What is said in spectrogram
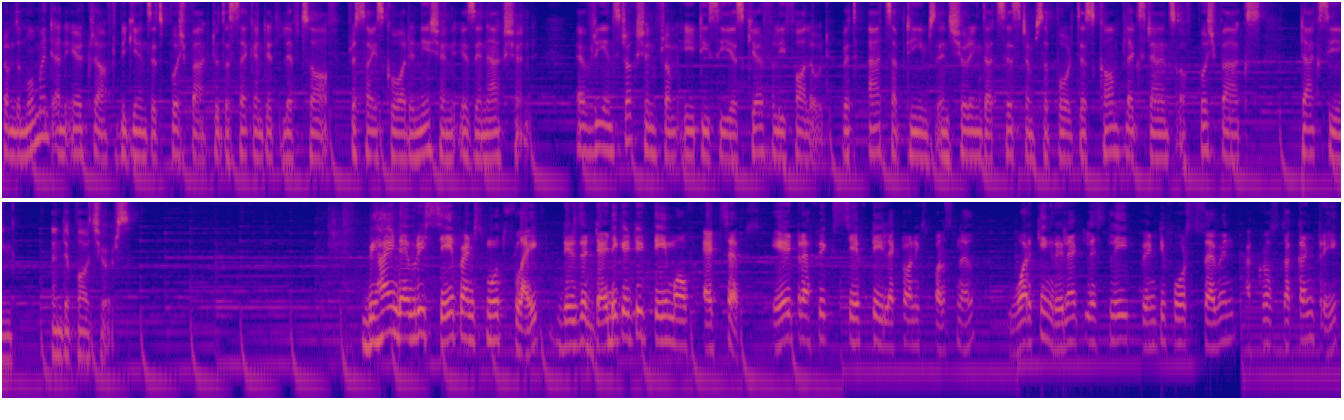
From the moment an aircraft begins its pushback to the second it lifts off, precise coordination is in action. Every instruction from ATC is carefully followed, with ATSEP teams ensuring that systems support this complex dance of pushbacks, taxiing, and departures. Behind every safe and smooth flight, there is a dedicated team of ATSEPs, Air Traffic Safety Electronics personnel, working relentlessly 24-7 across the country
